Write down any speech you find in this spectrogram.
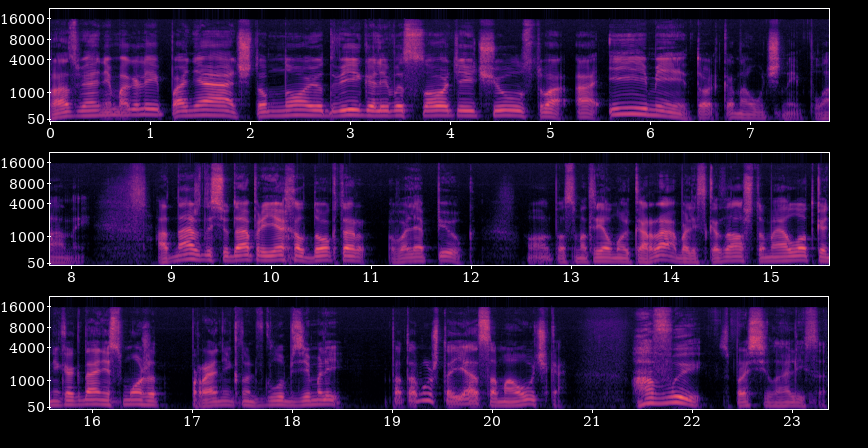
Разве они могли понять, что мною двигали высокие чувства, а ими только научные планы? Однажды сюда приехал доктор Валяпюк. Он посмотрел мой корабль и сказал, что моя лодка никогда не сможет проникнуть вглубь земли, потому что я самоучка. — А вы? — спросила Алиса.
